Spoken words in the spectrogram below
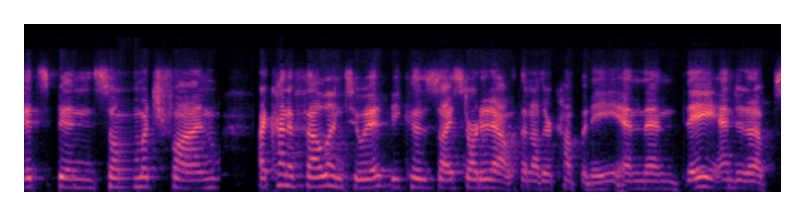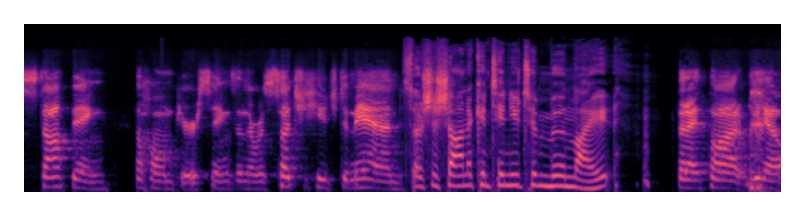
it's been so much fun. I kind of fell into it because I started out with another company and then they ended up stopping the home piercings and there was such a huge demand So Shoshana continued to moonlight. that I thought, you know,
